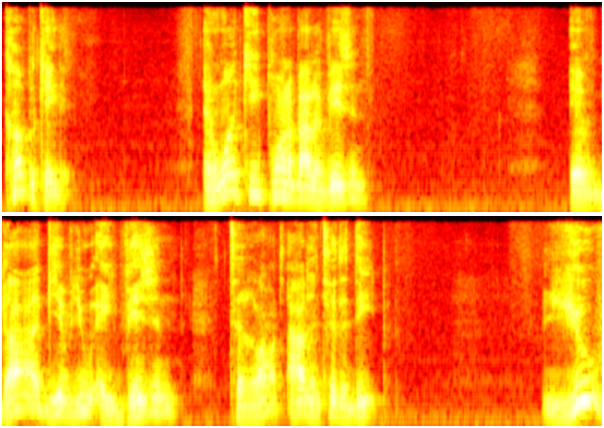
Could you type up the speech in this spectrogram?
Complicated. And one key point about a vision, if God give you a vision to launch out into the deep, you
